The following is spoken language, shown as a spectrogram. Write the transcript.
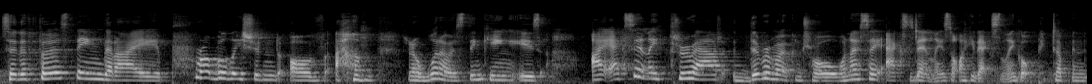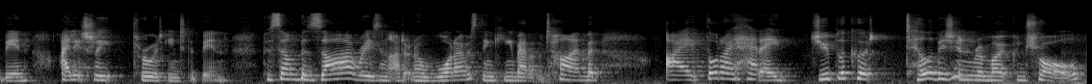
So the first thing that I probably shouldn't have, um, I don't know what I was thinking, is I accidentally threw out the remote control. When I say accidentally, it's not like it accidentally got picked up in the bin. I literally threw it into the bin. For some bizarre reason, I don't know what I was thinking about at the time, but I thought I had a duplicate television remote control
